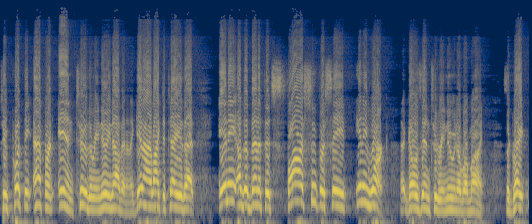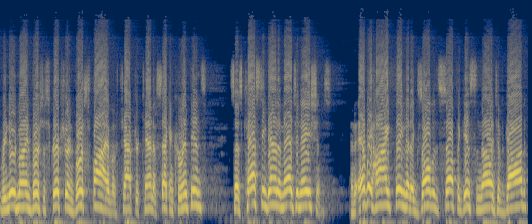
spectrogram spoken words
to put the effort into the renewing of it. And again, I'd like to tell you that any of the benefits far supersede any work that goes into renewing of our mind. It's a great renewed mind verse of Scripture in verse 5 of chapter 10 of 2 Corinthians. Says, Casting down imaginations and every high thing that exalted itself against the knowledge of God,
